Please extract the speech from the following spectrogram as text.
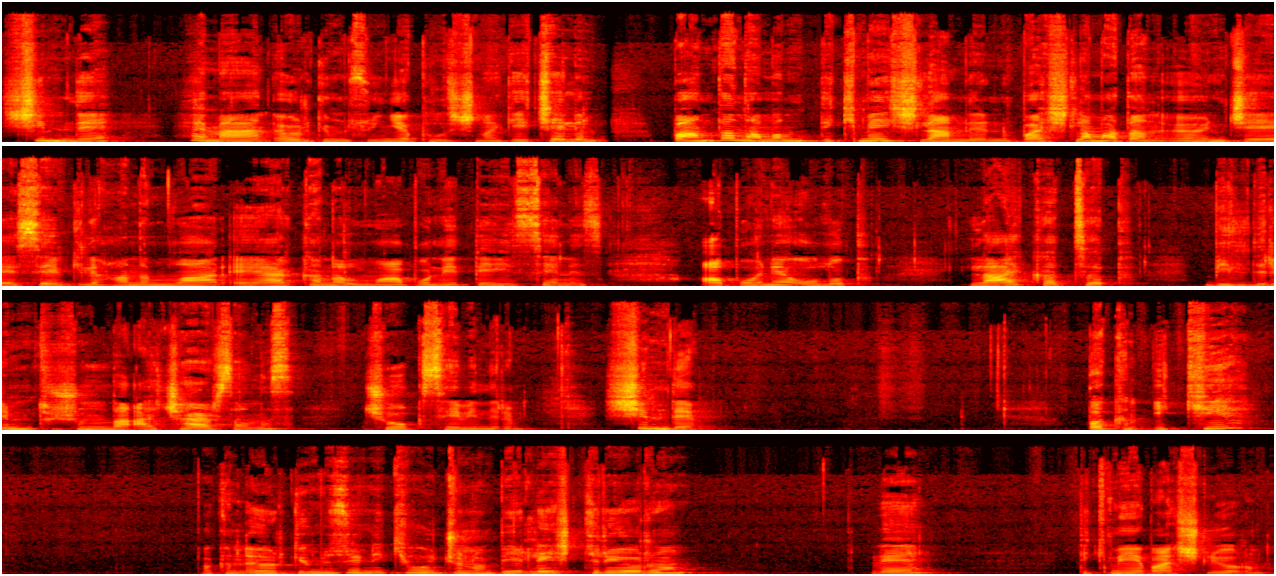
Şimdi hemen örgümüzün yapılışına geçelim. Bandanamın dikme işlemlerini başlamadan önce sevgili hanımlar eğer kanalıma abone değilseniz abone olup like atıp bildirim tuşunu da açarsanız çok sevinirim. Şimdi bakın iki bakın örgümüzün iki ucunu birleştiriyorum ve dikmeye başlıyorum.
